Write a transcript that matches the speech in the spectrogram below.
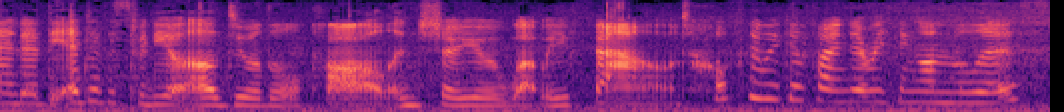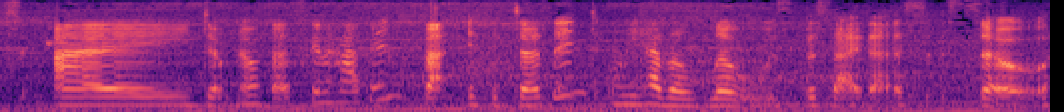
And at the end of this video, I'll do a little haul and show you what we found. Hopefully we can find everything on the list. I don't know if that's gonna happen, but if it doesn't, we have a Lowe's beside us. So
